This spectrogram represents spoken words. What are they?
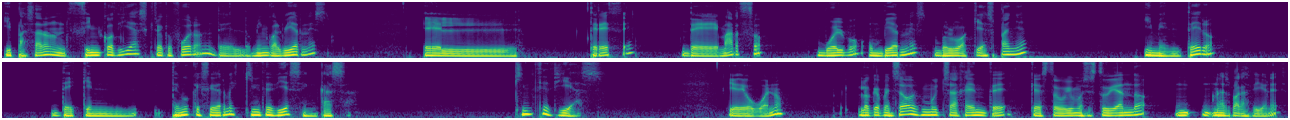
Y pasaron cinco días, creo que fueron, del domingo al viernes, el 13 de marzo vuelvo un viernes, vuelvo aquí a España y me entero de que tengo que quedarme 15 días en casa. 15 días. Y yo digo, bueno, lo que pensamos mucha gente que estuvimos estudiando unas vacaciones.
